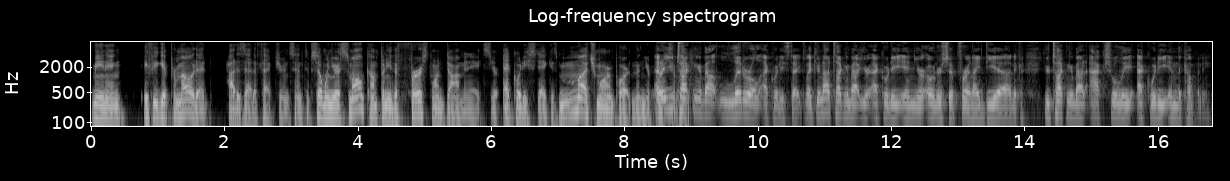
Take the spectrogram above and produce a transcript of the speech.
meaning if you get promoted, how does that affect your incentive? So when you're a small company, the first one dominates. Your equity stake is much more important than your. And are you talking about literal equity stake? Like you're not talking about your equity in your ownership for an idea, and you're talking about actually equity in the company.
